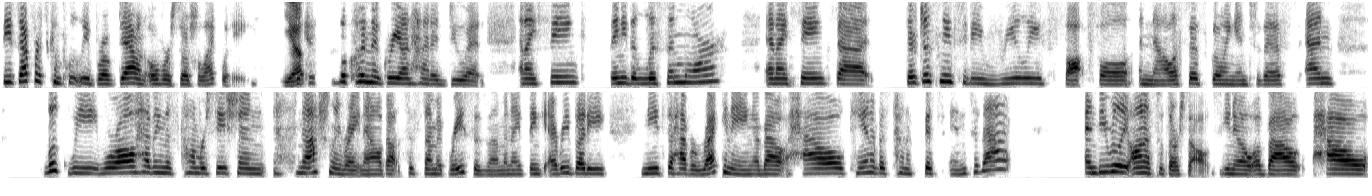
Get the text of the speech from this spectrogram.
These efforts completely broke down over social equity yeah people couldn't agree on how to do it. And i think they need to listen more and i think that there just needs to be really thoughtful analysis going into this. And look we we're all having this conversation nationally right now about systemic racism and i think everybody needs to have a reckoning about how cannabis kind of fits into that and be really honest with ourselves you know about how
